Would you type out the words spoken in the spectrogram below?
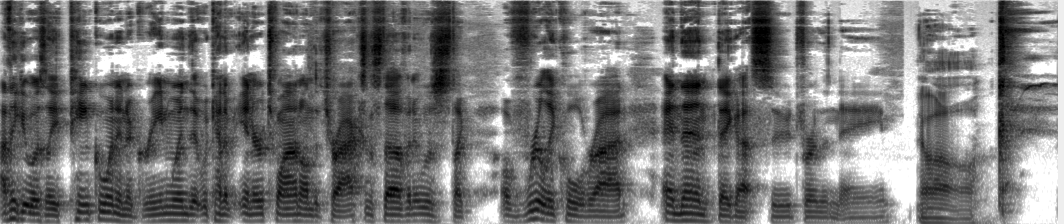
I think it was a pink one and a green one that would kind of intertwine on the tracks and stuff, and it was just like a really cool ride. And then they got sued for the name. Oh,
